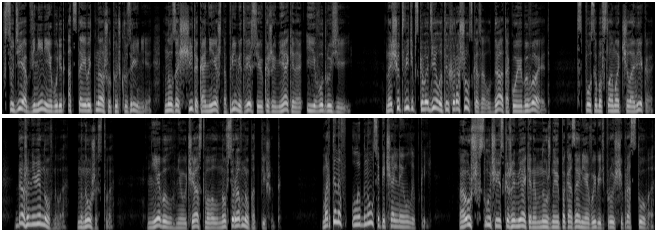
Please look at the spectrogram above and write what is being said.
В суде обвинение будет отстаивать нашу точку зрения, но защита, конечно, примет версию Кожемякина и его друзей. Насчет Витебского дела ты хорошо сказал, да, такое бывает. Способов сломать человека, даже невиновного, множество. Не был, не участвовал, но все равно подпишет. Мартынов улыбнулся печальной улыбкой. «А уж в случае с Кожемякиным нужные показания выбить проще простого.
